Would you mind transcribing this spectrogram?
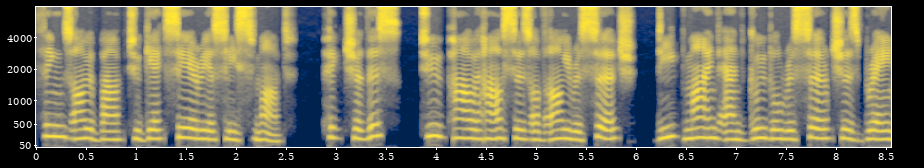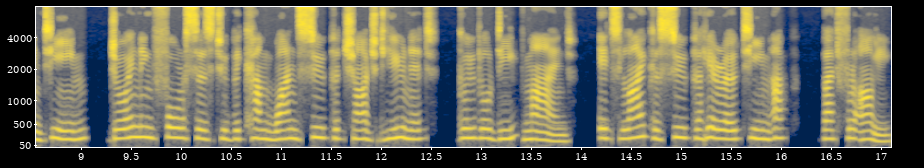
things are about to get seriously smart. Picture this two powerhouses of AI research, DeepMind and Google Research's brain team, joining forces to become one supercharged unit, Google DeepMind. It's like a superhero team up, but for AI.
